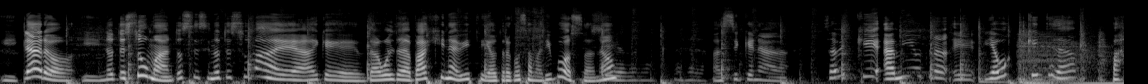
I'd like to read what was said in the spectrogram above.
Y claro, y no te suma, entonces si no te suma eh, hay que dar vuelta a la página, viste, y a otra cosa mariposa, ¿no? Sí, es verdad, es verdad. Así que nada. ¿Sabes qué? A mí otra... eh, ¿Y a vos qué te da paz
